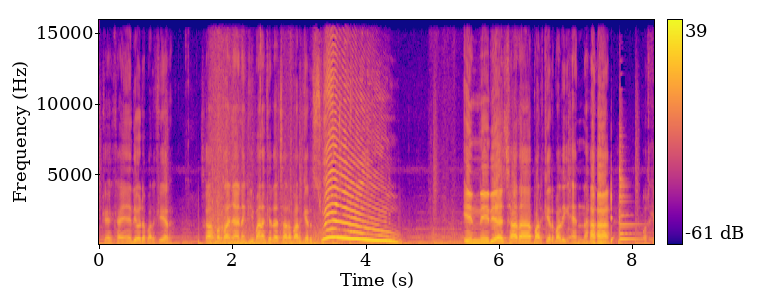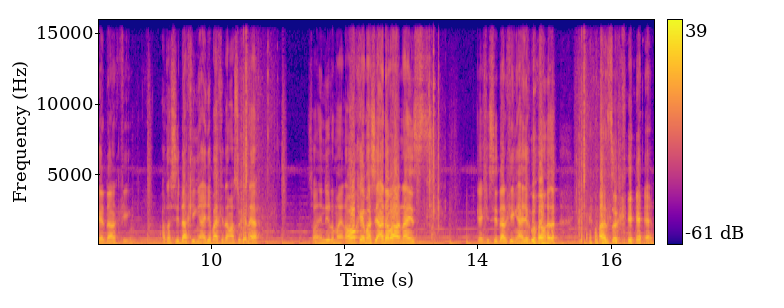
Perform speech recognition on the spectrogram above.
Oke, kayaknya dia udah parkir. Sekarang pertanyaannya gimana kita cara parkir? Ini dia cara parkir paling enak. Pakai darking. Atau si darking aja, Pak, kita masukin ya? Soalnya ini lumayan. Oke, masih ada, Pak. Nice. Oke, si darking aja gua masukin.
